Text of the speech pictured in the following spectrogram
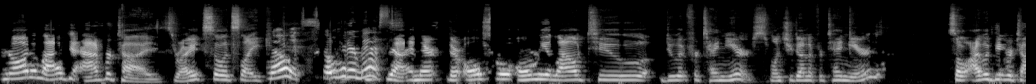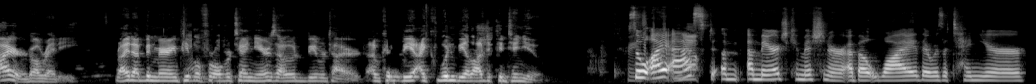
they're not allowed to advertise, right? So it's like no, it's so hit or miss. Yeah, and they're they're also only allowed to do it for ten years. Once you've done it for ten years, so I would be retired already, right? I've been marrying people for over ten years. I would be retired. I couldn't be. I wouldn't be allowed to continue. So I asked a, a marriage commissioner about why there was a ten year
